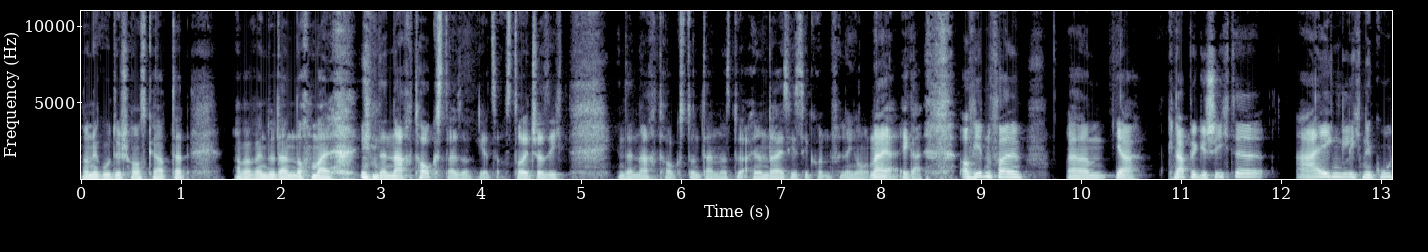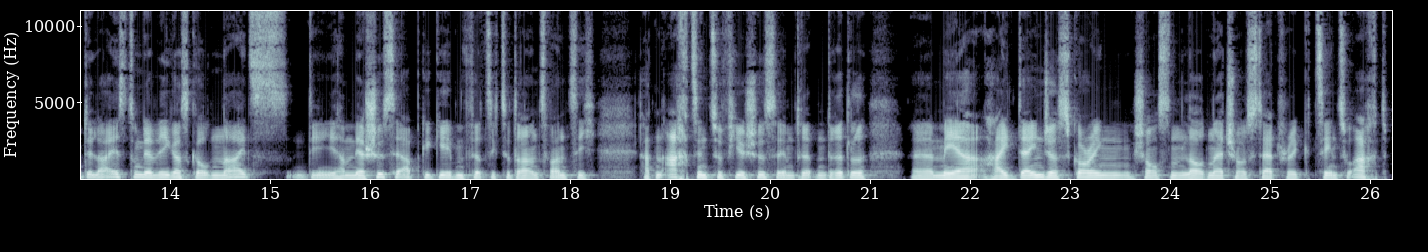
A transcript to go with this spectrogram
noch eine gute Chance gehabt hat. Aber wenn du dann nochmal in der Nacht hockst, also jetzt aus deutscher Sicht in der Nacht hockst und dann hast du 31 Sekunden Verlängerung. Naja, egal. Auf jeden Fall, ähm, ja, knappe Geschichte, eigentlich eine gute Leistung der Vegas Golden Knights. Die haben mehr Schüsse abgegeben, 40 zu 23, hatten 18 zu 4 Schüsse im dritten Drittel, äh, mehr High Danger Scoring Chancen laut Natural Stat Trick 10 zu 8,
